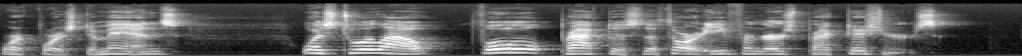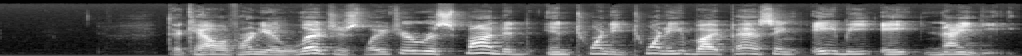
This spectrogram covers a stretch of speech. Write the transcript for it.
workforce demands, was to allow full practice authority for nurse practitioners. The California legislature responded in 2020 by passing AB 890,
